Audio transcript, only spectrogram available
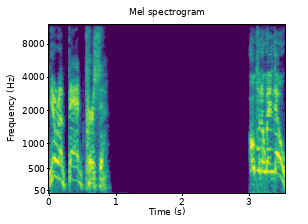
You're a bad person. Open a window!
